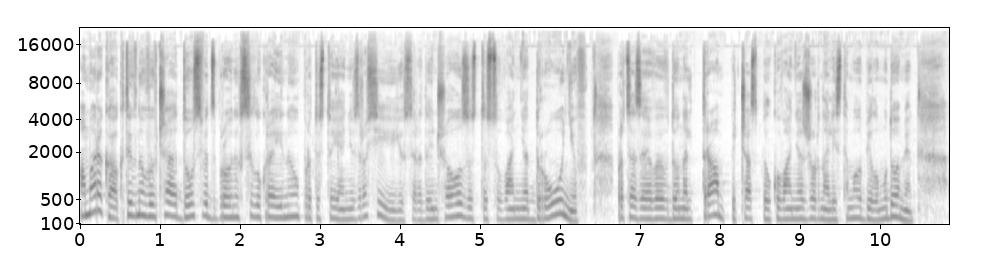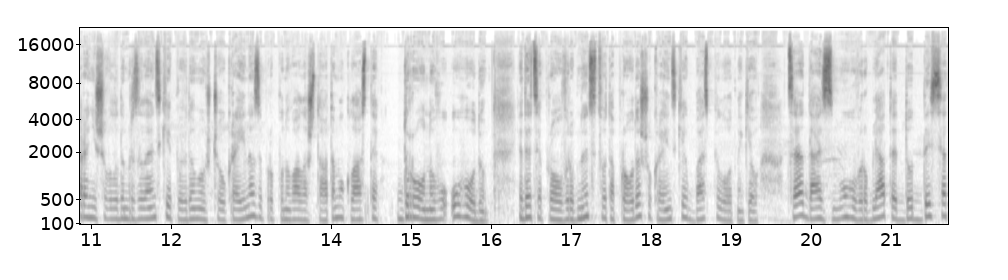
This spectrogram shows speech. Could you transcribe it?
Америка активно вивчає досвід збройних сил України у протистоянні з Росією, серед іншого застосування дронів. Про це заявив Дональд Трамп під час спілкування з журналістами у Білому домі. Раніше Володимир Зеленський повідомив, що Україна запропонувала штатам укласти дронову угоду. Йдеться про виробництво та продаж українських безпілотників. Це дасть змогу виробляти до 10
